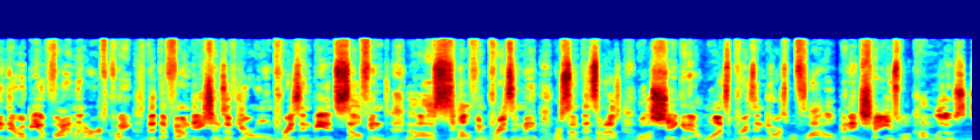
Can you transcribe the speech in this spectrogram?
and there will be a violent earthquake that the foundations of your own prison, be it self uh, self imprisonment or something someone else, will shake, and at once prison doors will fly open and chains will come loose.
